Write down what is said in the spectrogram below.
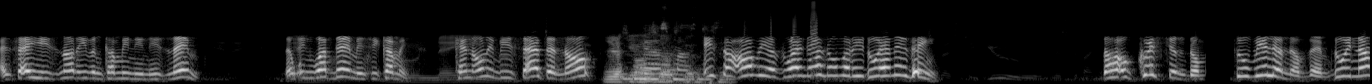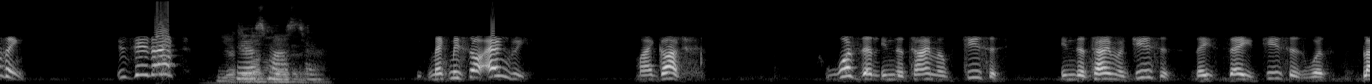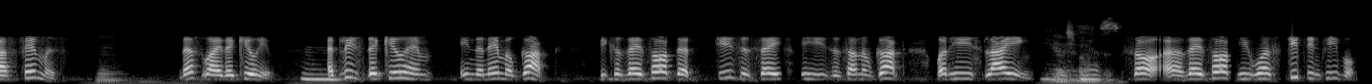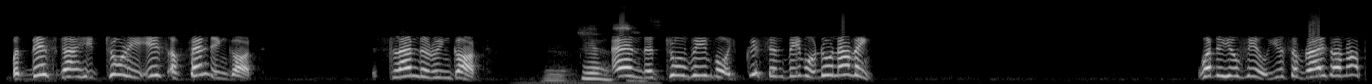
And say he's not even coming in his name. Then in what name is he coming? Can only be Satan, no? Yes, Yes, Master. Master. It's so obvious. Why does nobody do anything? The whole Christendom, two billion of them, doing nothing. You see that? Yes, Master. It makes me so angry. My God. Wasn't in the time of Jesus. In the time of Jesus, they say Jesus was blasphemous. Hmm. That's why they kill him. Hmm. At least they kill him in the name of God, because they thought that Jesus said he is the Son of God, but he is lying. Yes, Yes. So uh, they thought he was cheating people. But this guy, he truly is offending God, slandering God. Yes. And the true people, Christian people, do nothing. What do you feel? You surprised or not?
